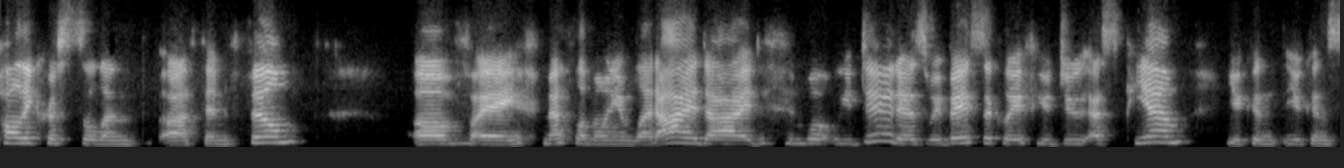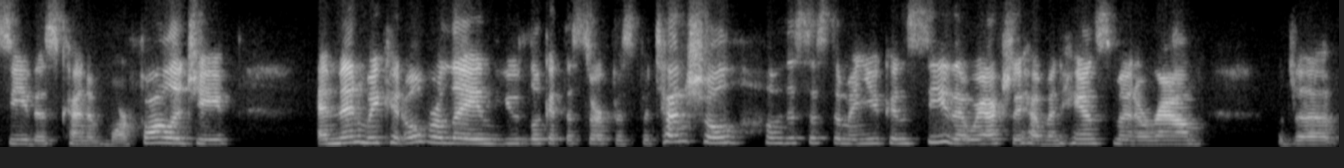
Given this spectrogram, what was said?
polycrystalline uh, thin film of a methylammonium lead iodide. And what we did is we basically, if you do SPM, you can you can see this kind of morphology. And then we can overlay and you look at the surface potential of the system and you can see that we actually have enhancement around the,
